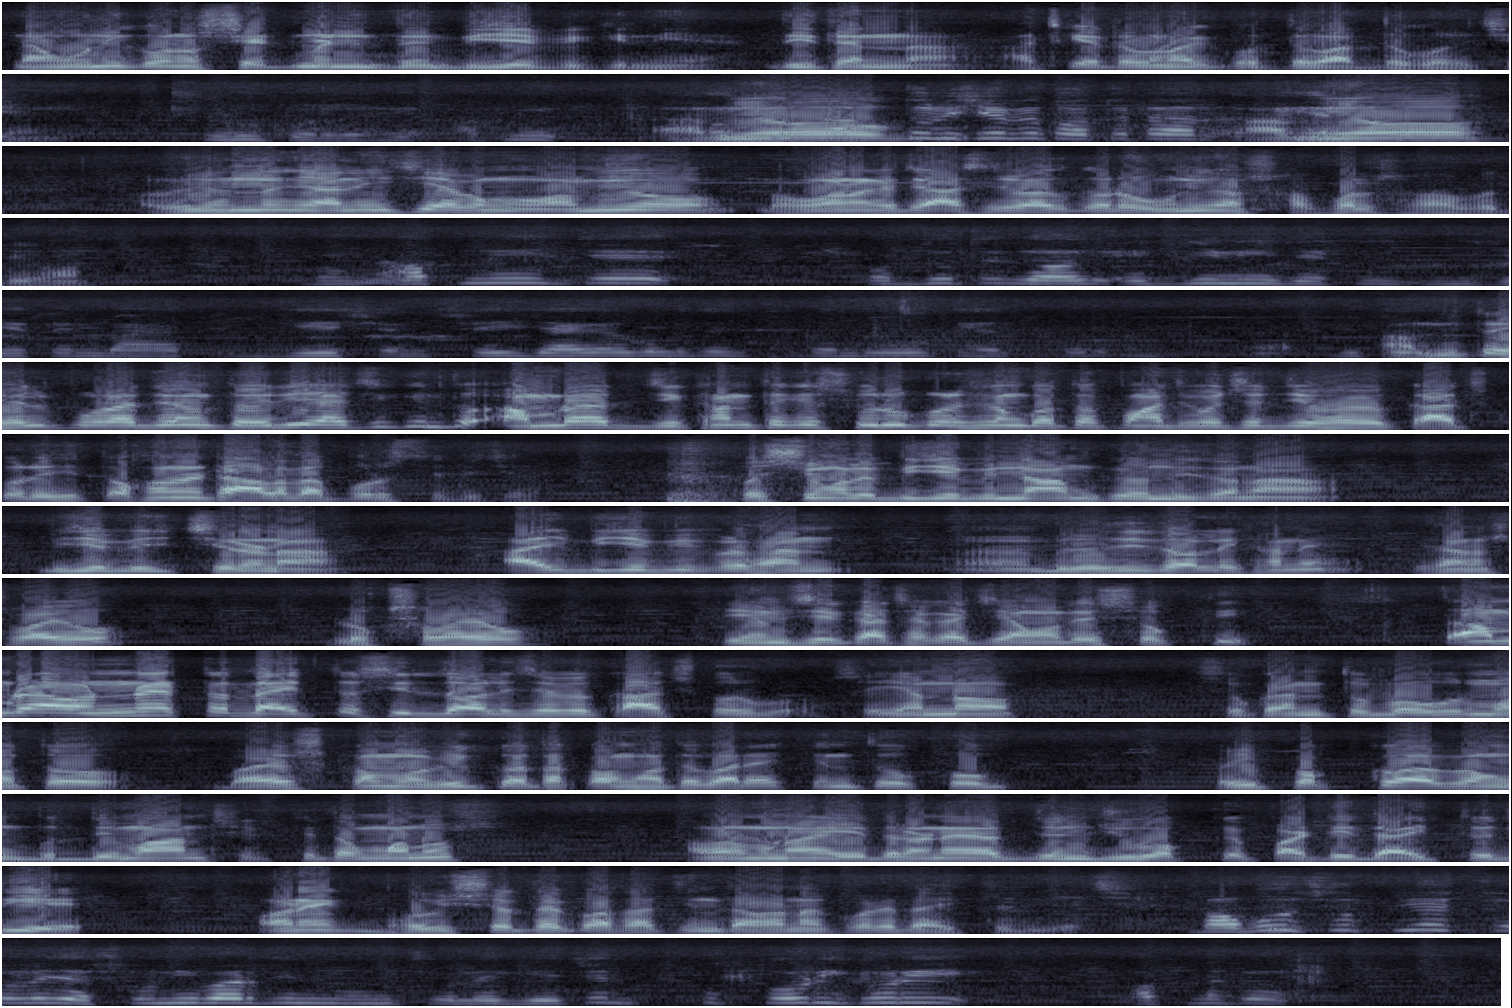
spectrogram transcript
না উনি কোনো স্টেটমেন্ট দিতেন বিজেপিকে নিয়ে? দিতেন না। আজকে এটা ওনাকে করতে বাধ্য করেছি আমি। শুরু করবে আপনি আমিও প্রাক্তন হিসেবে কতটা আমিও অভিনন্দন জানিয়েছি এবং আমিও ভগবানের কাছে আশীর্বাদ করো উনিও সফল সভাপতি হন। এবং আপনি যে পদ্ধতি দল এগিয়ে নিয়ে যেতেন বা গিয়েছেন সেই জায়গাগুলোতে হেল্প করবেন? আমি তো হেল্প করার জন্য তৈরি আছি কিন্তু আমরা যেখান থেকে শুরু করেছিলাম গত পাঁচ বছর যেভাবে কাজ করেছি তখন একটা আলাদা পরিস্থিতি ছিল। পশ্চিমবঙ্গে বিজেপির নাম কেউ নিত না বিজেপি ছিল না। আজ বিজেপি প্রধান বিরোধী দল এখানে বিধানসভায়ও লোকসভায়ও টিএমসির কাছাকাছি আমাদের শক্তি। তো আমরা অন্য একটা দায়িত্বশীল দল হিসেবে কাজ করব সেই জন্য সুকান্ত বাবুর মতো বয়স কম অভিজ্ঞতা কম হতে পারে কিন্তু খুব পরিপক্ক এবং বুদ্ধিমান শিক্ষিত মানুষ। আমার মনে হয় এই ধরনের একজন যুবককে পার্টি দায়িত্ব দিয়ে অনেক ভবিষ্যতের কথা চিন্তা ভাবনা করে দায়িত্ব দিয়েছে। বাবুল সুপ্রিয় চলে যায় শনিবার দিন উনি চলে গিয়েছেন। খুব তড়িঘড়ি আপনাকে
